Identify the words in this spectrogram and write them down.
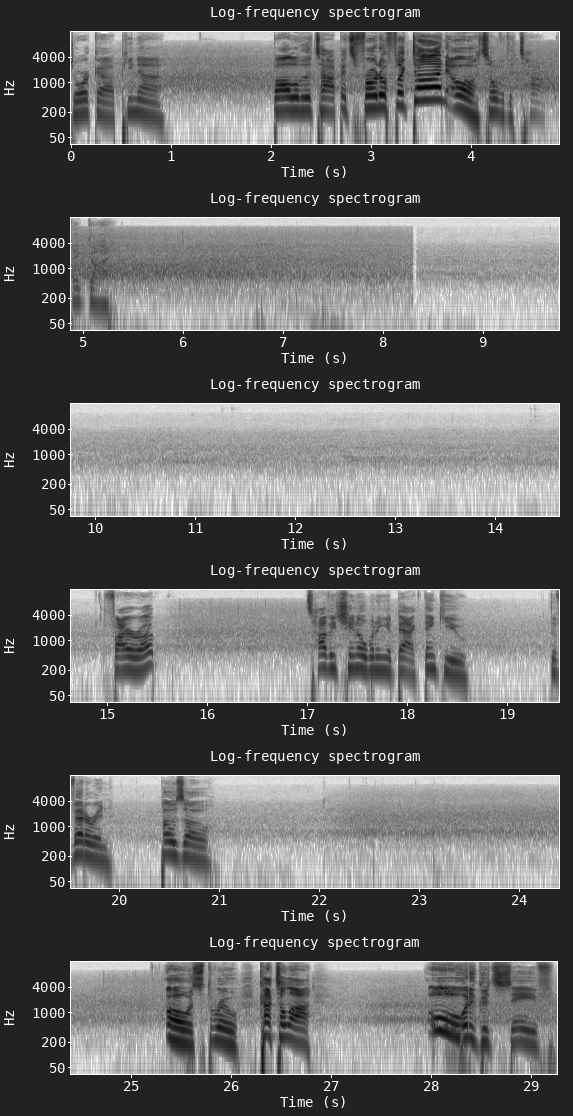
Dorka, Pina. Ball over the top. It's Frodo flicked on. Oh, it's over the top. Thank God. Fire up. It's Javi Chino winning it back. Thank you. The veteran. Pozo. Oh, it's through. Catala. Oh, what a good save.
